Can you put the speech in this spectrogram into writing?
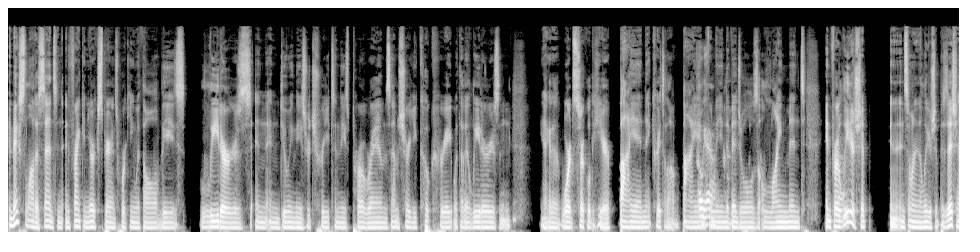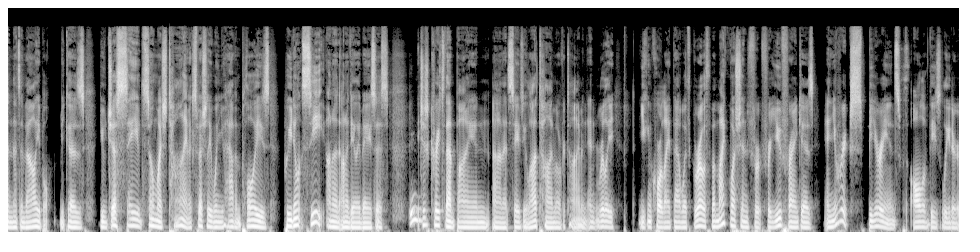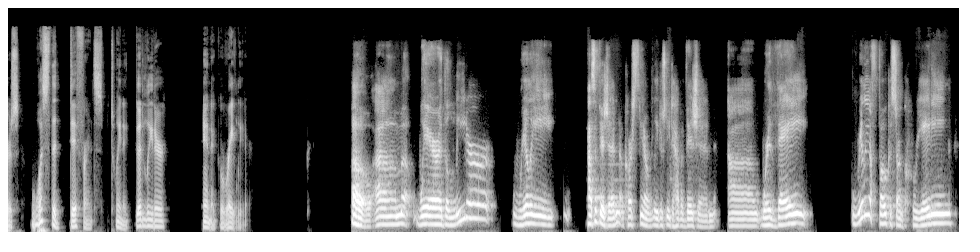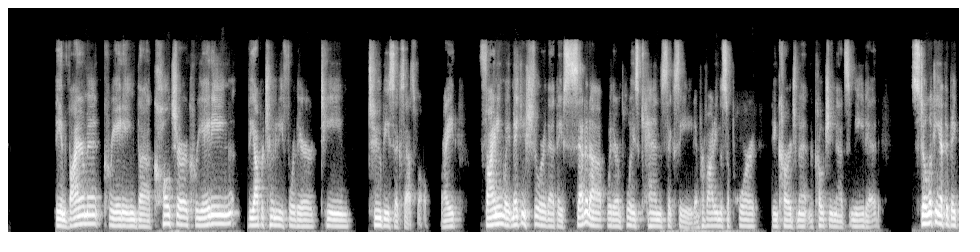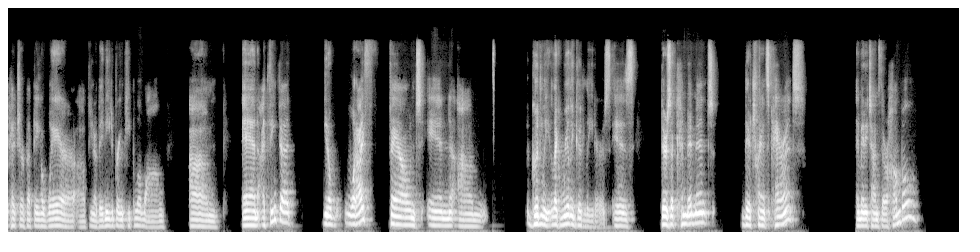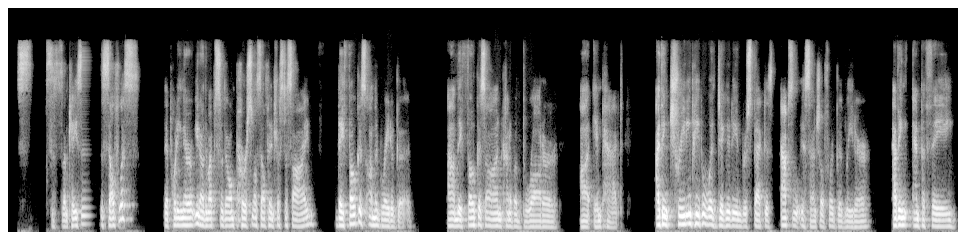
it makes a lot of sense. And, and Frank, in your experience working with all these leaders and and doing these retreats and these programs, I'm sure you co-create with other leaders and you know, I got a word circled here, buy-in. It creates a lot of oh, buy-in oh, yeah. from the individuals, alignment. And for yeah. leadership and, and someone in a leadership position, that's invaluable because you've just saved so much time, especially when you have employees who you don't see on a on a daily basis. It just creates that buy-in uh, that saves you a lot of time over time, and, and really you can correlate that with growth. But my question for for you, Frank, is in your experience with all of these leaders, what's the difference between a good leader and a great leader? Oh, um, where the leader really has a vision. Of course, you know, leaders need to have a vision uh, where they really a focus on creating the environment, creating the culture, creating the opportunity for their team to be successful, right? Finding way, making sure that they've set it up where their employees can succeed and providing the support, the encouragement, and the coaching that's needed. Still looking at the big picture, but being aware of, you know, they need to bring people along um, and I think that, you know, what I've found in um, good lead, like really good leaders, is there's a commitment. They're transparent, and many times they're humble. Some cases, selfless. They're putting their, you know, them up so their own personal self-interest aside. They focus on the greater good. Um, they focus on kind of a broader uh, impact. I think treating people with dignity and respect is absolutely essential for a good leader. Having empathy,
